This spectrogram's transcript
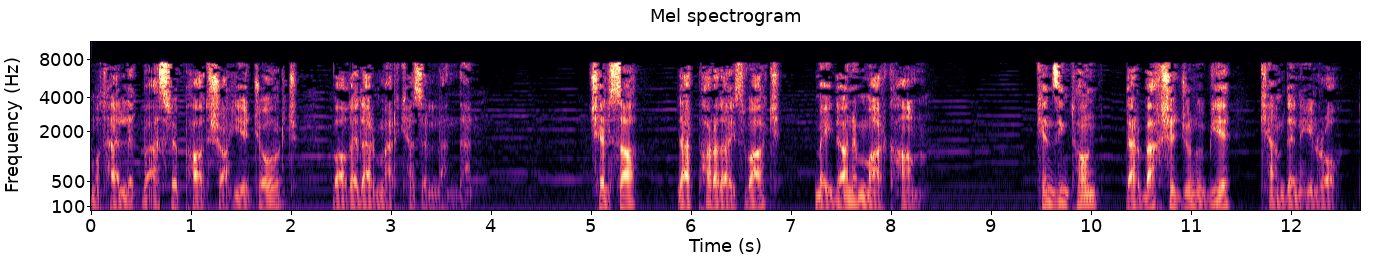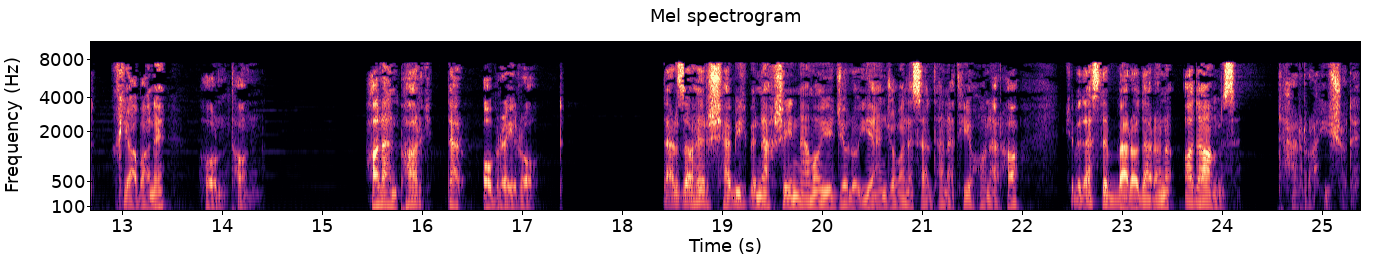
متعلق به عصر پادشاهی جورج واقع در مرکز لندن. چلسا در پارادایز واک میدان مارک هام کنزینگتون در بخش جنوبی کمدن هیل رود خیابان هورنتون. هالند پارک در اوبری رود. در ظاهر شبیه به نقشه نمای جلویی انجمن سلطنتی هنرها که به دست برادران آدامز طراحی شده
